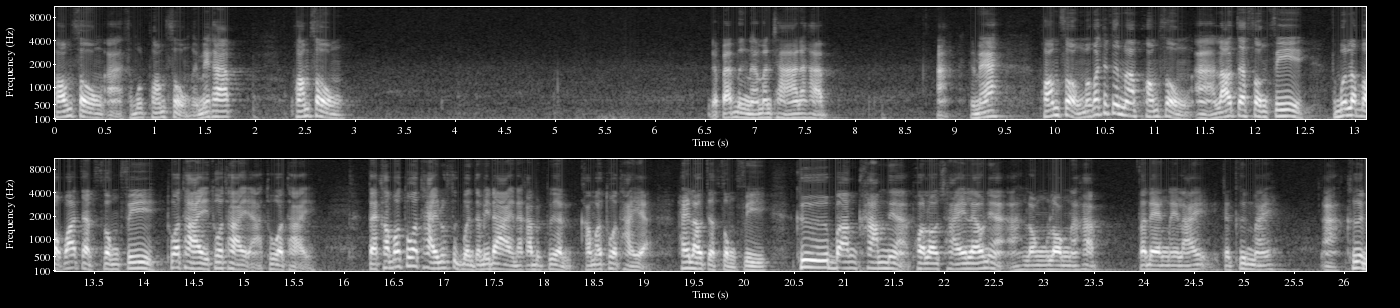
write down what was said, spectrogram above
พร้อมส่งอะสมมติพร้อมส่งเห็นไหมครับ พร้อมส่ง เดี๋ยวแป๊บหนึ่งนะมันช้านะครับอะเห็นไหมพร้อมส่งมันก็จะขึ้นมาพร้อมส่งอะเราจะส่งฟรีสมมติเราบอกว่าจัดส่งฟรีทั่วไทย ทั่วไทยอะทั่วไทย แต่คำว่าทั่วไทยรู้สึกมันจะไม่ได้นะครับเพื่อนๆคำว่าทั่วไทยอะให้เราจัดส่งฟรี คือบางคำเนี่ยพอเราใช้แล้วเนี่ยลองลองนะครับ แสดงในไลฟ์จะขึ้นไหม อะขึ้น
